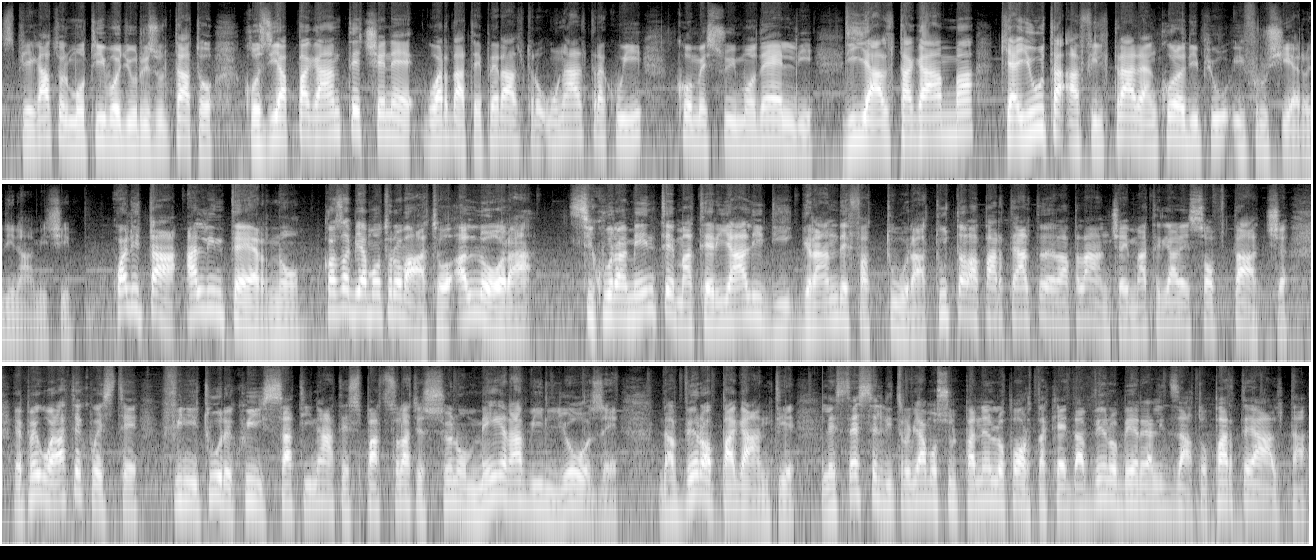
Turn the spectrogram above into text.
spiegato il motivo di un risultato così appagante, ce n'è, guardate peraltro un'altra qui come sui modelli di alta gamma che aiuta a filtrare ancora di più i frusci aerodinamici. Qualità all'interno, cosa abbiamo trovato? Allora, sicuramente materiali di grande fattura, tutta la parte alta della plancia in materiale soft touch e poi guardate queste finiture qui satinate, spazzolate, sono meravigliose, davvero appaganti. Le stesse li troviamo sul pannello porta che è davvero ben realizzato, parte alta,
